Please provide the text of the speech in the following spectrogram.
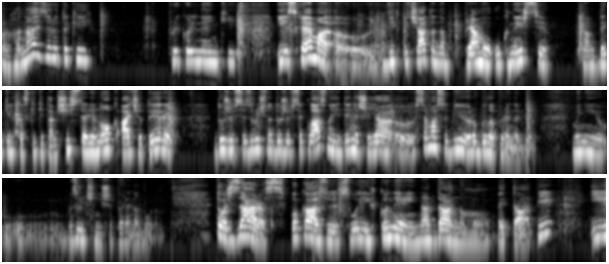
органайзер такий прикольненький. І схема е, відпечатана прямо у книжці. Там декілька, скільки там, 6 сторінок, А4. Дуже все зручно, дуже все класно. Єдине, що я е, сама собі робила перенабір. Мені е, зручніше перенабором. Тож, зараз показую своїх коней на даному етапі. І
